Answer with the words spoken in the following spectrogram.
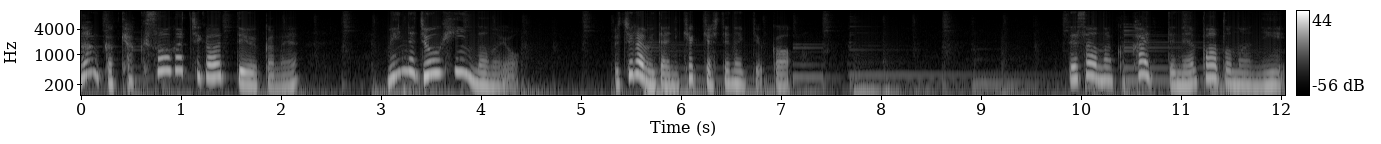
なんか客層が違うっていうかねみんな上品なのよ。うちらみたいにキャッキャしてないっていうか。でさなんか帰ってねパートナーに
